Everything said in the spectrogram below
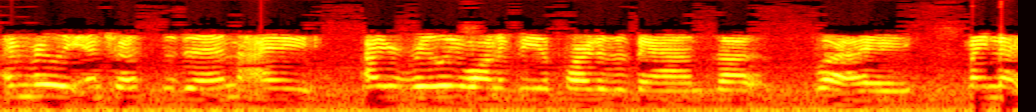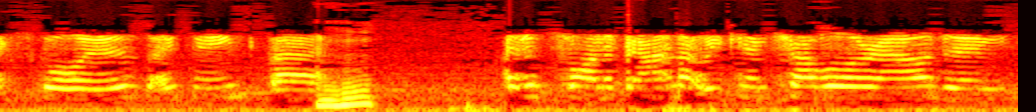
I'm really interested in. I I really want to be a part of the band. That's what I, my next goal is. I think that Mm-hmm. I just want a band that we can travel around and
